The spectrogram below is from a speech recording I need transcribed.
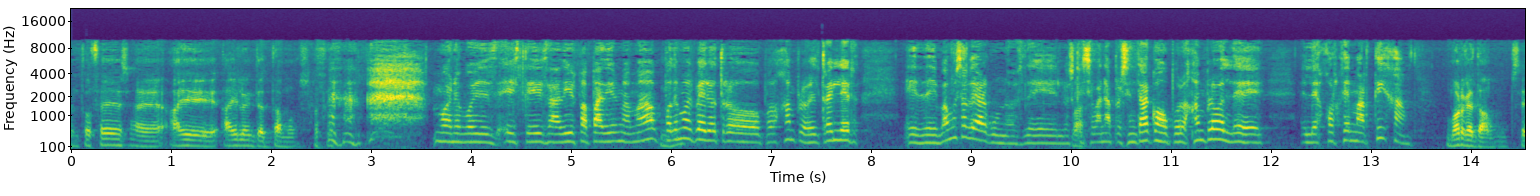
Entonces, eh, ahí, ahí lo intentamos. bueno, pues este es Adiós papá, adiós mamá. Podemos ver otro, por ejemplo, el tráiler de... Vamos a ver algunos de los que se van a presentar, como por ejemplo el de, el de Jorge Martija. Morgetown, sí.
